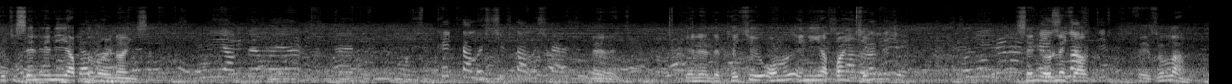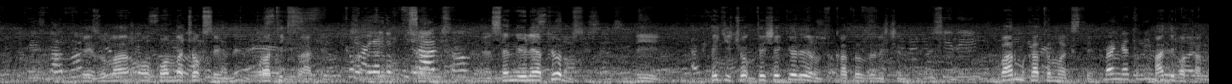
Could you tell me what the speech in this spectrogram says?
Peki senin en iyi yaptığın oyun hangisi? En iyi yaptığım oyun e, tek dalış, çift dalış falan. Evet. Genelde. Peki onu en iyi yapan kim? Senin örnek al. Akgül. Feyzullah mı? Feyzullah. Feyzullah o konuda çok seviyor değil mi? Pratik zaten. Çok. Yani sen de öyle yapıyor musun? İyi. Peki çok teşekkür ediyorum katıldığın için. Bir şey değil. Var mı katılmak isteyen? Ben katılayım. Hadi bakalım.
